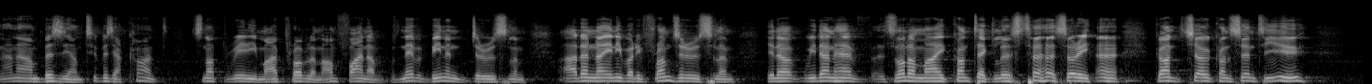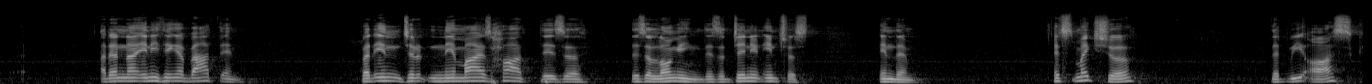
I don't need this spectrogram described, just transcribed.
No, no, I'm busy. I'm too busy. I can't. It's not really my problem. I'm fine. I've never been in Jerusalem. I don't know anybody from Jerusalem. You know, we don't have, it's not on my contact list. Sorry, can't show concern to you. I don't know anything about them. But in Nehemiah's heart, there's a, there's a longing, there's a genuine interest in them. Let's make sure that we ask,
